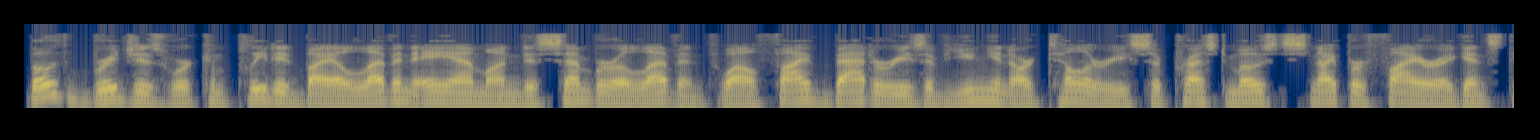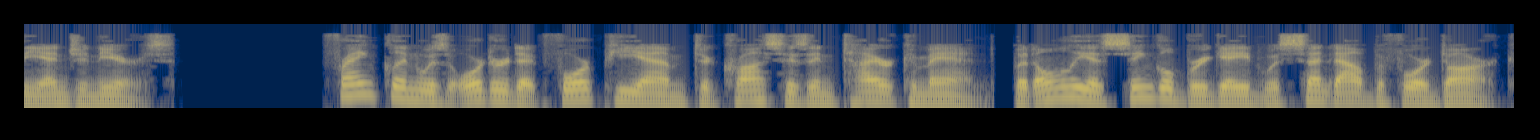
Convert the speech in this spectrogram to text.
Both bridges were completed by 11 a.m. on December 11 while five batteries of Union artillery suppressed most sniper fire against the engineers. Franklin was ordered at 4 p.m. to cross his entire command, but only a single brigade was sent out before dark.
